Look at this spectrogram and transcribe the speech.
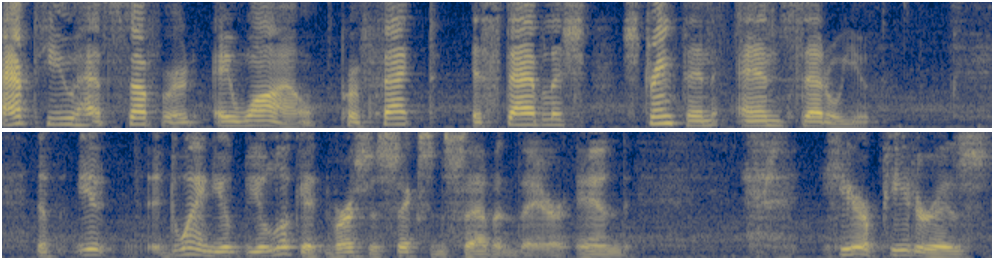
after you have suffered a while, perfect, establish, strengthen, and settle you. You, Dwayne, you, you look at verses 6 and 7 there, and here Peter is,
